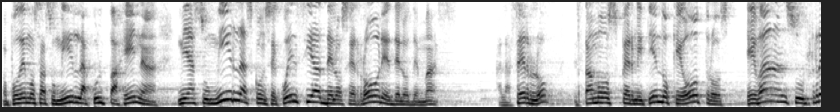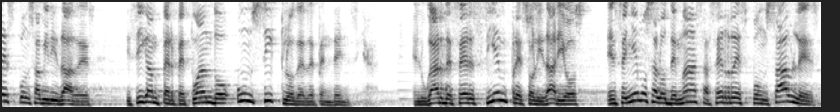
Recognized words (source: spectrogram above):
No podemos asumir la culpa ajena ni asumir las consecuencias de los errores de los demás. Al hacerlo, estamos permitiendo que otros evadan sus responsabilidades y sigan perpetuando un ciclo de dependencia. En lugar de ser siempre solidarios, enseñemos a los demás a ser responsables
